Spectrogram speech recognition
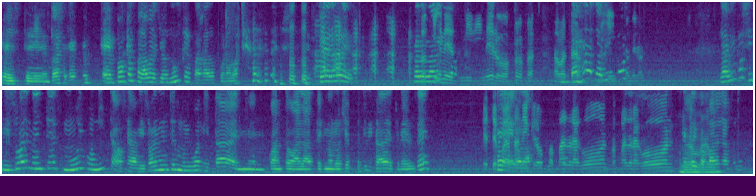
Este, entonces, en, pocas palabras, yo nunca he pagado por Avatar. pero, es, pero no tienes mi dinero, Avatar. la, vimos, la vimos y visualmente es muy bonita. O sea, visualmente es muy bonita en, en cuanto a la tecnología utilizada de 3D. ¿Qué te pasa, Necro? Papá Dragón, Papá Dragón. papá Dragón?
